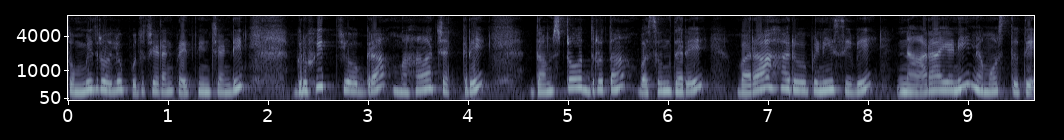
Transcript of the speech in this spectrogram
తొమ్మిది రోజులు పూజ చేయడానికి ప్రయత్నించండి. గృహిత్యోగ్ర మహాచక్రే దంష్టోద్ధృత వసుంధరే వరాహరూపిణి శివే నారాయణి నమోస్తుతే.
